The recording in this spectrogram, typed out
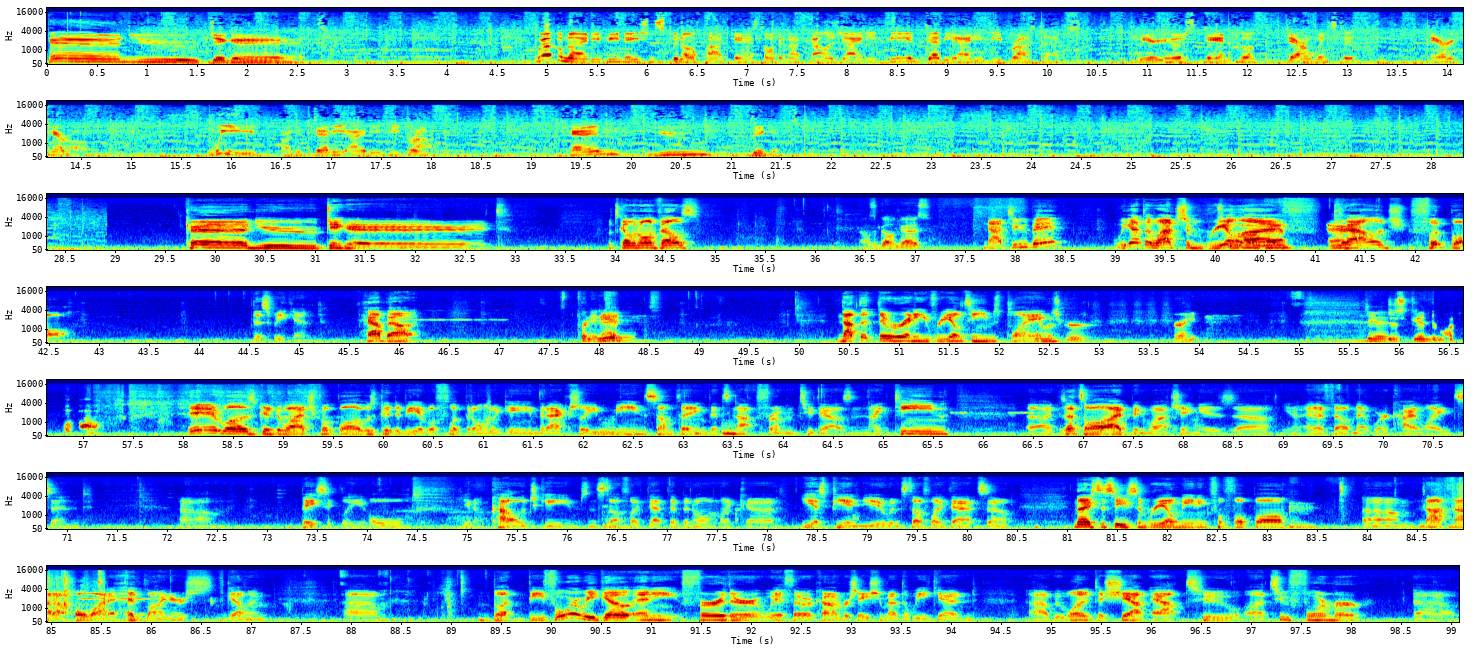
Can you dig it? Welcome to IDP Nation spin-off podcast talking about college IDP and Devy IDP prospects. We are your hosts, Dan Cook, Daryl Winston, and Eric Harroff. We are the Devy IDP grind. Can you dig it? Can you dig it? What's going on, fellas? How's it going, guys? Not too bad. We got to watch some real going on, life college football this weekend. How about it? It's Pretty We did. nice. Not that there were any real teams playing. It was gr- great. Still just good to watch football. It was good to watch football. It was good to be able to flip it on a game that actually Mm. means something that's not from 2019. Because that's all I've been watching is uh, you know NFL Network highlights and um, basically old you know college games and stuff like that that've been on like uh, ESPNU and stuff like that. So nice to see some real meaningful football. Um, not not a whole lot of headliners going. Um, but before we go any further with our conversation about the weekend, uh, we wanted to shout out to uh, two former uh,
